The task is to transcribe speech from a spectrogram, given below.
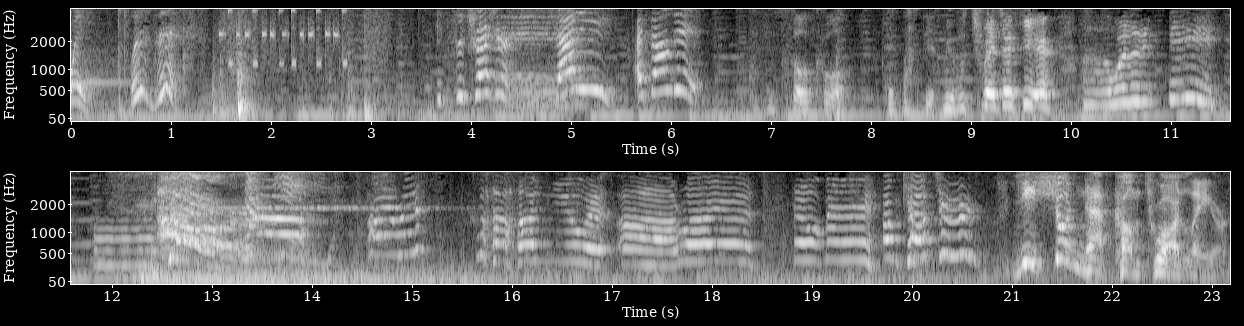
Wait, what is this? It's the treasure! Daddy! I found it! This is so cool. There must be a real treasure here. Uh, where did it be? Pirates! I knew it. Ah, Ryan, help me! I'm captured. Ye shouldn't have come to our lair.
